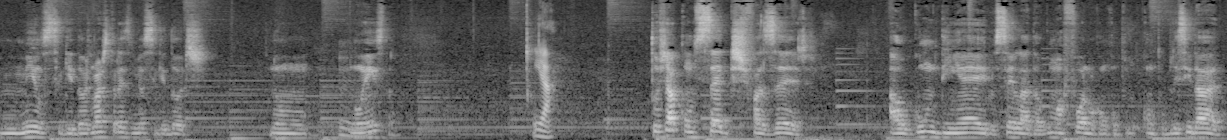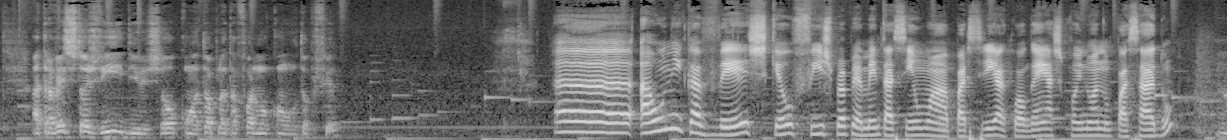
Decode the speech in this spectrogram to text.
mil seguidores, mais de 13 mil seguidores no, hum. no Insta. Yeah. Tu já consegues fazer algum dinheiro, sei lá, de alguma forma, com, com publicidade, através dos teus vídeos ou com a tua plataforma ou com o teu perfil? Uh, a única vez que eu fiz propriamente assim uma parceria com alguém, acho que foi no ano passado. Uhum.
